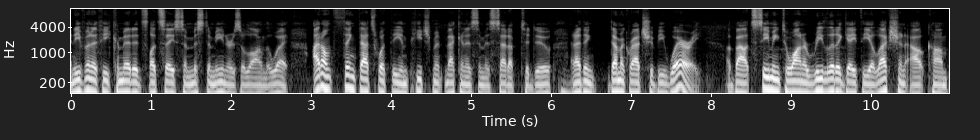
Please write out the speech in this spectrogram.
And even if he committed, let's say, some misdemeanors along the way, I don't think that's what the impeachment mechanism is set up to do. Mm-hmm. And I think Democrats should be wary about seeming to want to relitigate the election outcome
